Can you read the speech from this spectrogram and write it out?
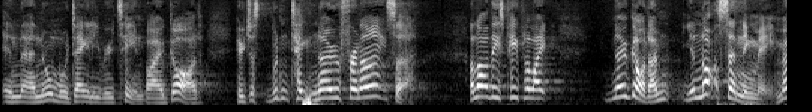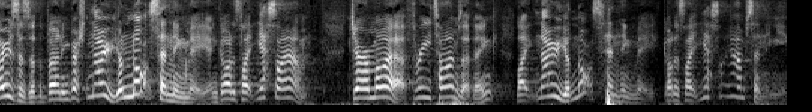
in their normal daily routine by a God who just wouldn't take no for an answer. A lot of these people are like, No, God, I'm, you're not sending me. Moses at the burning bush, No, you're not sending me. And God is like, Yes, I am. Jeremiah, three times, I think, like, no, you're not sending me. God is like, yes, I am sending you.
